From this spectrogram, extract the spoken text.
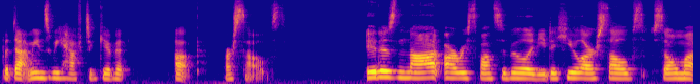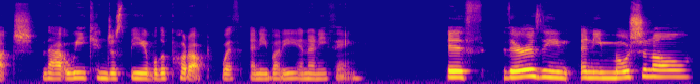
but that means we have to give it up ourselves. It is not our responsibility to heal ourselves so much that we can just be able to put up with anybody and anything. If there is a, an emotional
